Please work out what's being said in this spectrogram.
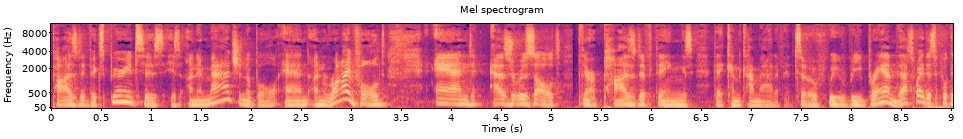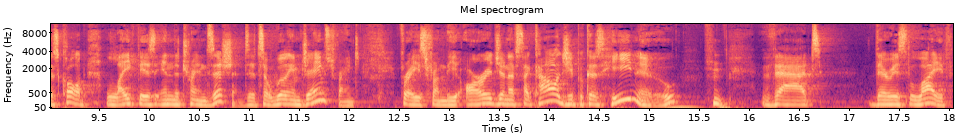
positive experiences is unimaginable and unrivaled. And as a result, there are positive things that can come out of it. So if we rebrand, that's why this book is called Life is in the Transitions. It's a William James phrase from the origin of psychology because he knew that there is life,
